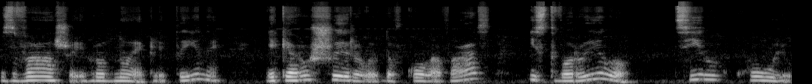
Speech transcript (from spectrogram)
з вашої грудної клітини, яке розширило довкола вас і створило цілу кулю,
